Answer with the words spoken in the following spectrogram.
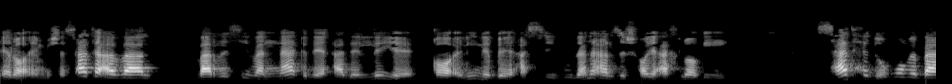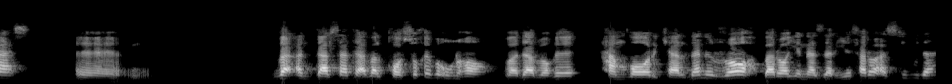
ارائه میشه. سطح اول بررسی و نقد ادله قائلین به اصلی بودن ارزش های اخلاقی. سطح دوم بحث و در سطح اول پاسخ به اونها و در واقع هموار کردن راه برای نظریه فرااصلی بودن.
